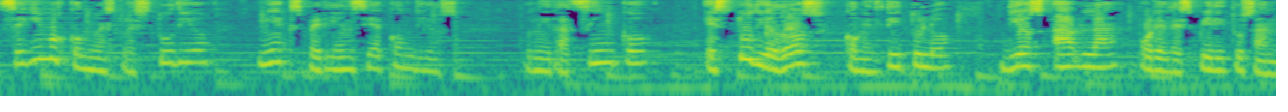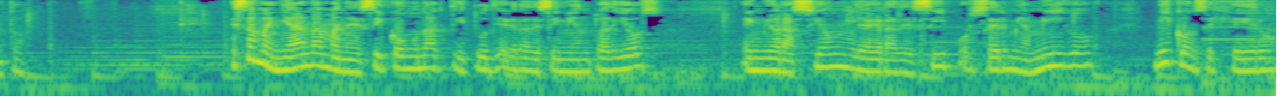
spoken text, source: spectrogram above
Seguimos con nuestro estudio Mi experiencia con Dios, unidad 5, estudio 2 con el título Dios habla por el Espíritu Santo. Esta mañana amanecí con una actitud de agradecimiento a Dios. En mi oración le agradecí por ser mi amigo, mi consejero,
